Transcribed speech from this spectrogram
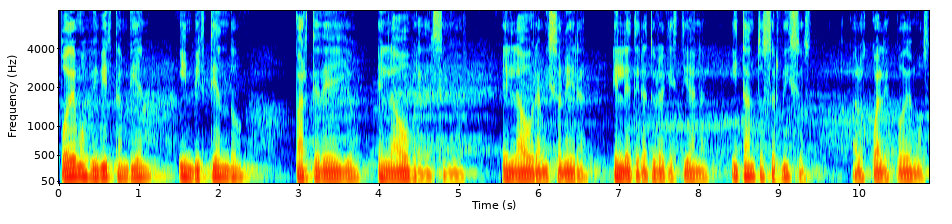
podemos vivir también invirtiendo parte de ello en la obra del Señor, en la obra misionera, en literatura cristiana y tantos servicios a los cuales podemos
